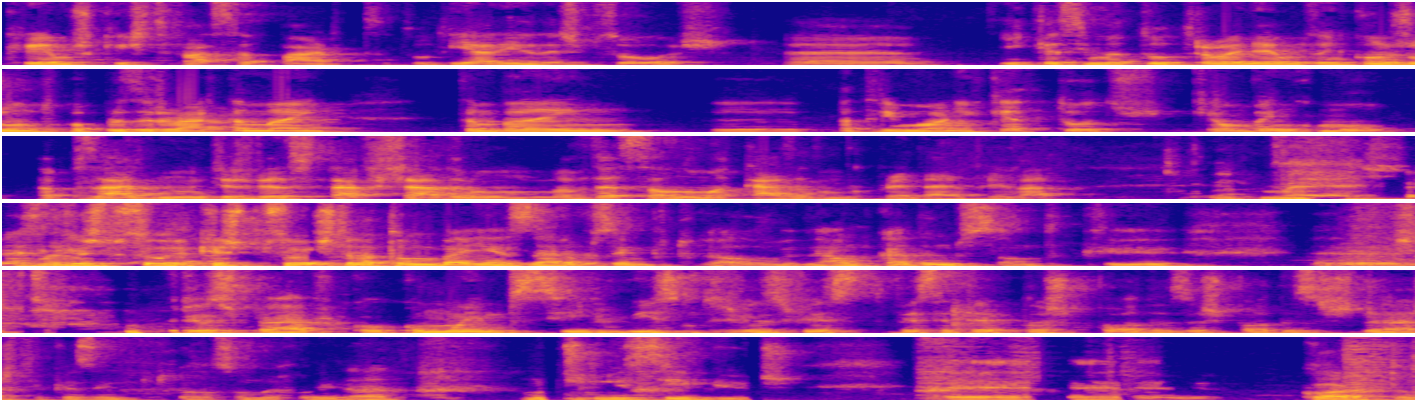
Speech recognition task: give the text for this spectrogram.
queremos que isto faça parte do dia a dia das pessoas uh, e que, acima de tudo, trabalhemos em conjunto para preservar também, também uh, património que é de todos, que é um bem comum, apesar de muitas vezes estar fechado numa vedação numa casa de um proprietário privado. Mas, Parece mas... Que, as pessoas, que as pessoas tratam bem as árvores em Portugal. Há um bocado a noção de que uh, as pessoas, muitas vezes para a árvore como um empecilho. Isso muitas vezes vê-se vê até pelas podas. As podas drásticas em Portugal são uma realidade. Muitos municípios cortam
